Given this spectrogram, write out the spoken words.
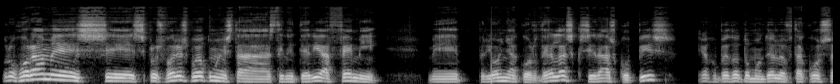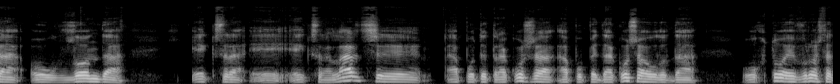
Προχωράμε στις προσφορές που έχουμε στα, στην εταιρεία Φέμι με πριόνια κορδέλας, ξηρά σκοπής. Έχουμε εδώ το μοντέλο 780 extra, ε, extra large ε, από, 400, από 588 ευρώ στα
